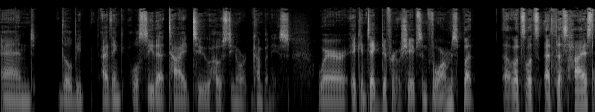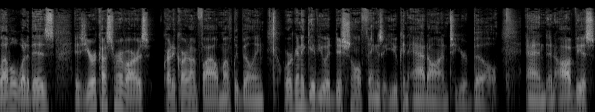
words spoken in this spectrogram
And there'll be, I think we'll see that tied to hosting or companies where it can take different shapes and forms, but uh, let's let's at this highest level what it is is you're a customer of ours credit card on file monthly billing. We're going to give you additional things that you can add on to your bill. And an obvious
